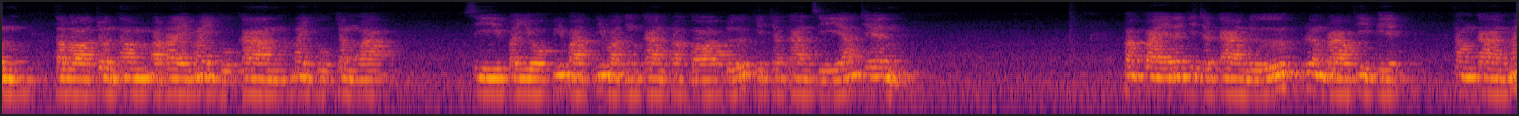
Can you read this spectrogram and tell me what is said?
นตลอดจนทำอะไรไม่ถูกการไม่ถูกจังหวะสี่ประโยควิบัติวิบัติแห่งการประกอบหรือกิจการเสียเช่นทฝักใฝ่ในกิจการหรือเรื่องราวที่ผิดทำการไม่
